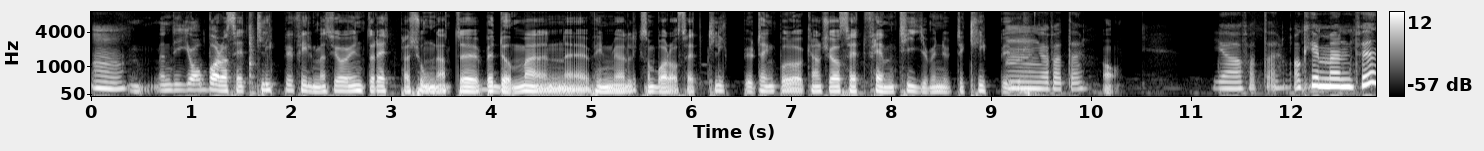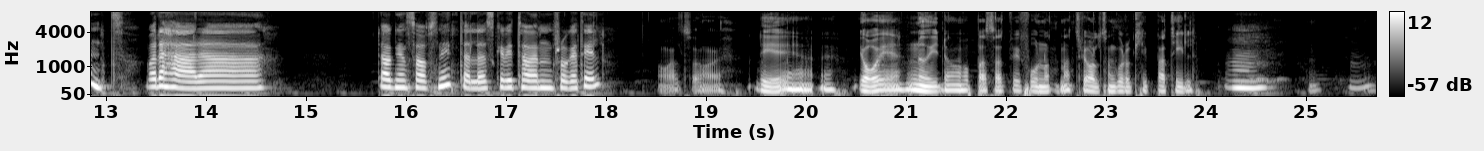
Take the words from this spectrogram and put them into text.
Mm. mm. Men det, jag har bara sett klipp i filmen så jag är inte rätt person att uh, bedöma en uh, film. Jag liksom bara har sett klipp ur. Tänk på kanske jag har sett 5-10 minuter klipp ur. Mm, jag fattar. Ja. Jag fattar. Okej okay, men fint. Var det här uh, dagens avsnitt eller ska vi ta en fråga till? Ja, alltså, det är, jag är nöjd och hoppas att vi får något material som går att klippa till. Mm. Mm.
